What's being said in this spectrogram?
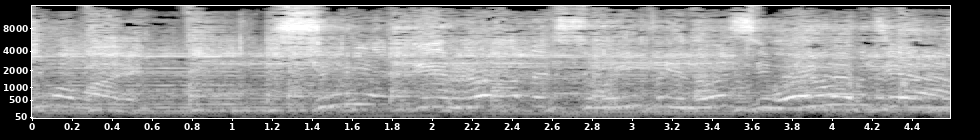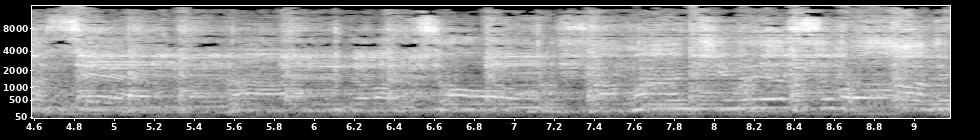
8 мая. Смех и радость мы приносим Это людям. Нам дворцов заманчивые своды,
